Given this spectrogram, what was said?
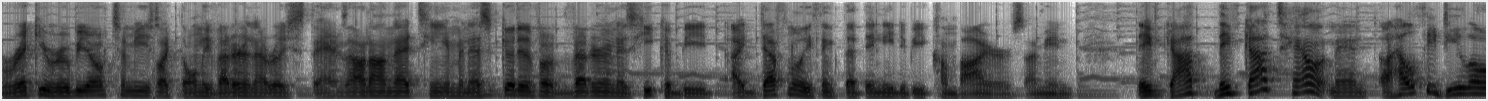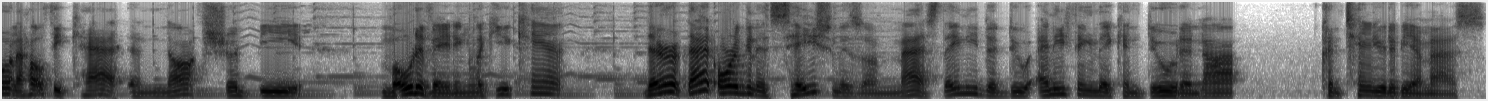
Ricky Rubio to me is like the only veteran that really stands out on that team. And as good of a veteran as he could be, I definitely think that they need to become buyers. I mean, they've got they've got talent, man. A healthy D'Lo and a healthy KAT enough should be motivating. Like you can't there that organization is a mess. They need to do anything they can do to not continue to be a mess.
